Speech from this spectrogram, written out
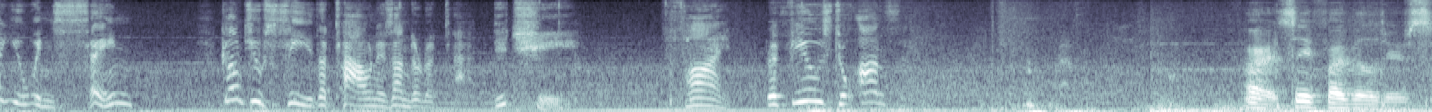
Are you insane? Can't you see the town is under attack? Did she? Fine. Refuse to answer. Alright, save five villagers.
